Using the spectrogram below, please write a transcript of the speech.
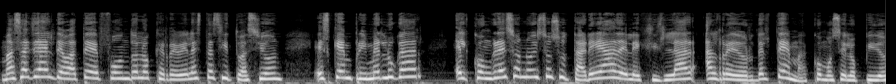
Más allá del debate de fondo, lo que revela esta situación es que, en primer lugar, el Congreso no hizo su tarea de legislar alrededor del tema, como se lo pidió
